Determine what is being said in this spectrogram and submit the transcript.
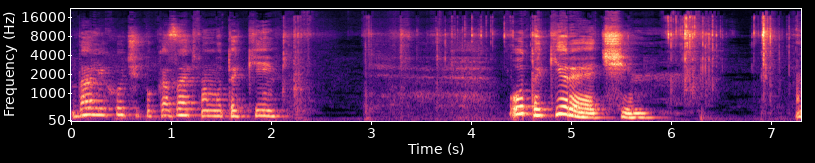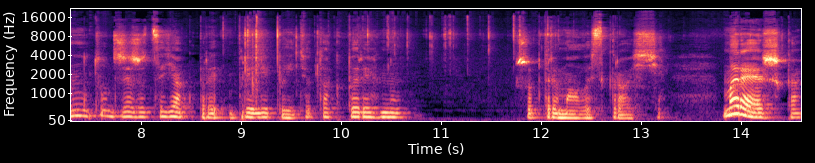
Далі хочу показати вам отакі Отакі речі. Ну тут же ж оце як при, приліпить? Отак перегну, щоб трималось краще. Мережка.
